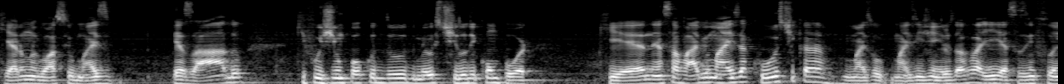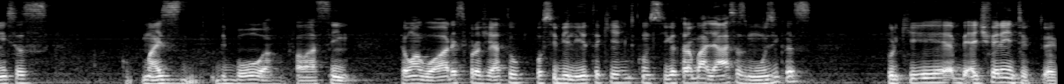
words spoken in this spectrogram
que era um negócio mais pesado, que fugia um pouco do, do meu estilo de compor que é nessa vibe mais acústica, mais, mais Engenheiros do Havaí, essas influências mais de boa, falar assim. Então agora esse projeto possibilita que a gente consiga trabalhar essas músicas, porque é, é diferente, a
